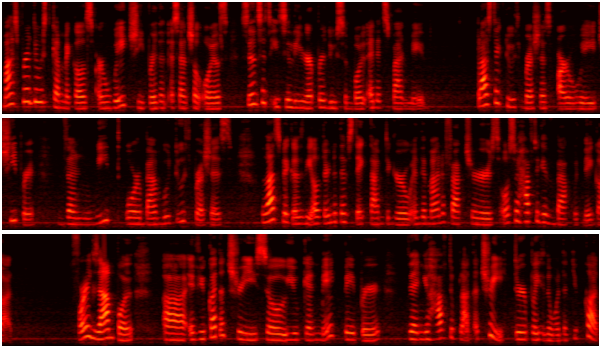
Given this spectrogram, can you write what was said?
Mass produced chemicals are way cheaper than essential oils since it's easily reproducible and it's man made. Plastic toothbrushes are way cheaper than wheat or bamboo toothbrushes. That's because the alternatives take time to grow and the manufacturers also have to give back what they got. For example, uh, if you cut a tree so you can make paper, then you have to plant a tree to replace the one that you cut.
